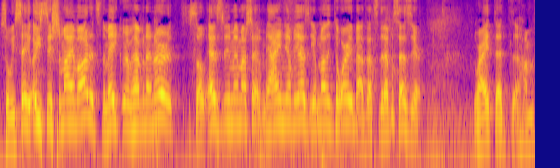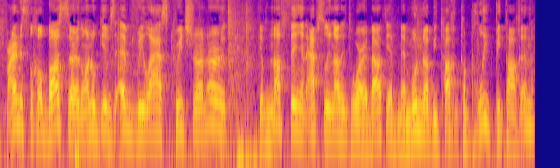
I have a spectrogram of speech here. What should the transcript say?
So we say, it's the maker of heaven and earth. So, Ezri Hashem, you have nothing to worry about. That's what the Rebbe says here right? That Hamafarnis the Basar, the one who gives every last creature on earth, you have nothing and absolutely nothing to worry about. You have Memuna bitachin, complete bitachin,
